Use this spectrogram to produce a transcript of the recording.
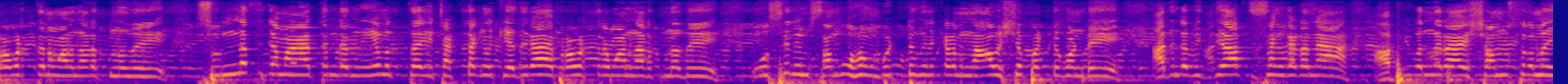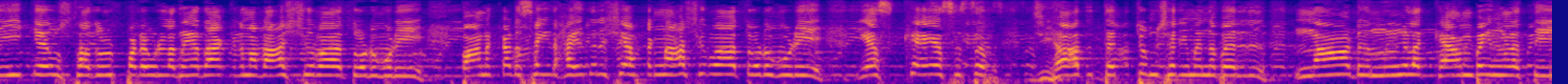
പ്രവർത്തനമാണ് നടത്തുന്നത്. സുന്നത്ത് ജമാഅത്തിന്റെ നിയമത്തെ ചട്ടങ്ങൾക്കെതിരായ പ്രവർത്തനമാണ് നടത്തുന്നത്. മുസ്ലിം സമൂഹം വിട്ടുനിൽക്കണമെന്ന് ആവശ്യപ്പെട്ടുകൊണ്ട് അതിന്റെ വിദ്യാർത്ഥി സംഘടന അഭിവന്ദരായ ഷംസുലമ ഇ കെ ഉസ്താദ് ഉൾപ്പെടെയുള്ള നേതാക്കന്മാരുടെ ആശീർവാദത്തോടുകൂടി പാണക്കാട് സൈദ് ഹൈദർ ഷിഹാബ് തങ്ങളുടെ ആശീർവാദത്തോടുകൂടി S K S S F ജിഹാദ് തെറ്റും ശരിയും എന്ന പേരിൽ നാട് നീള ക്യാമ്പയിൻ നടത്തി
